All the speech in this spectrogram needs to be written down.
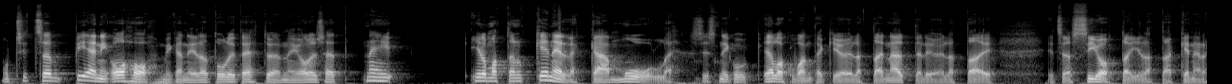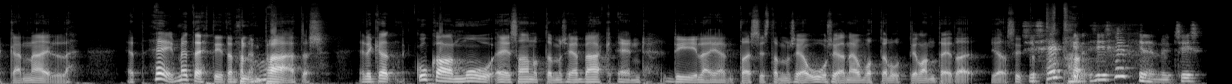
Mutta sitten se pieni oho, mikä niillä tuli tehtyä, niin oli se, että ne ei ilmoittanut kenellekään muulle, siis niinku elokuvan tekijöille tai näyttelijöille tai itse asiassa sijoittajille tai kenellekään näille, että hei, me tehtiin tämmöinen päätös. Eli kukaan muu ei saanut tämmöisiä back-end diilejä tai siis tämmöisiä uusia neuvottelutilanteita. Ja sitten, Siis hetkinen, siis hetkinen nyt, siis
